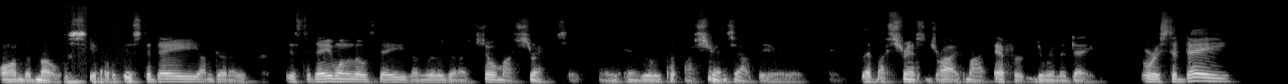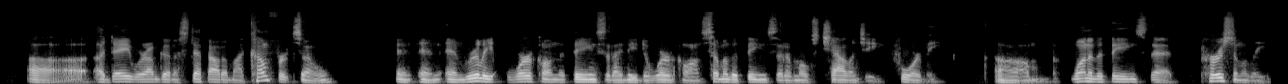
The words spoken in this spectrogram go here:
on the most. You know, is today I'm going to, is today one of those days I'm really going to show my strengths and, and, and, really put my strengths out there and let my strengths drive my effort during the day? Or is today uh, a day where I'm going to step out of my comfort zone and, and, and really work on the things that I need to work on, some of the things that are most challenging for me. Um, one of the things that personally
